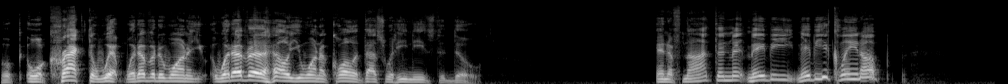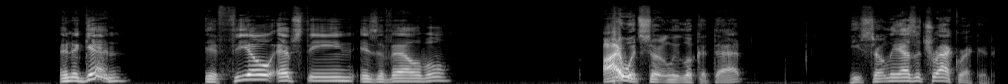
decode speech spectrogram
Or, or crack the whip, whatever the want whatever the hell you want to call it. That's what he needs to do. And if not, then maybe maybe you clean up. And again, if Theo Epstein is available, I would certainly look at that. He certainly has a track record.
